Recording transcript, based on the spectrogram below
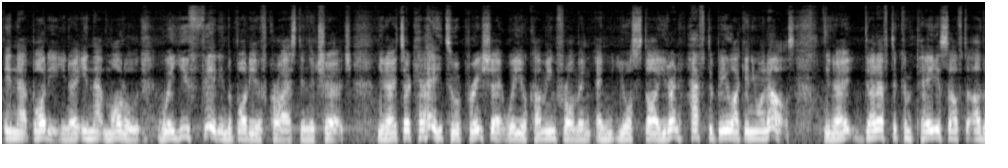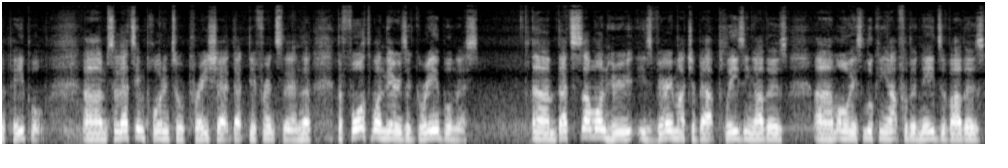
in that body you know in that model where you fit in the body of Christ in the church. You know it's okay to appreciate where you're coming from and, and your style. You don't have to be like anyone else you know don't have to compare yourself to other people. Um, so that's important to appreciate that difference there. And the, the fourth one there is agreeableness. Um, that's someone who is very much about pleasing others, um, always looking out for the needs of others.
